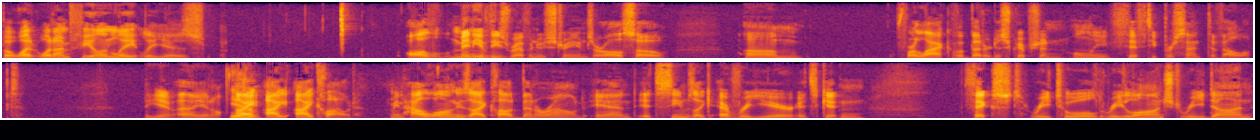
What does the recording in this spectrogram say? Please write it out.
But what what I'm feeling lately is all many of these revenue streams are also um, for lack of a better description, only 50% developed. You know, uh, you know, Yeah. I, I, iCloud. I mean, how long has iCloud been around? And it seems like every year it's getting fixed, retooled, relaunched, redone.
